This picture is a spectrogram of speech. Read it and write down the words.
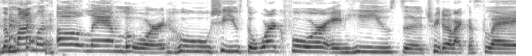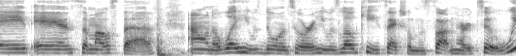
the mama's old landlord who she used to work for, and he used to treat her like a slave and some more stuff. I don't know what he was doing to her. He was low key sexual assaulting her too. We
